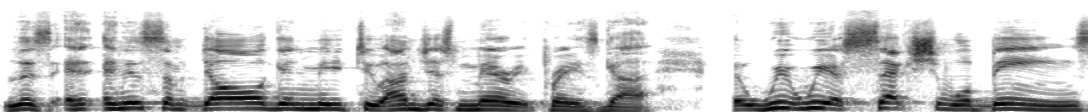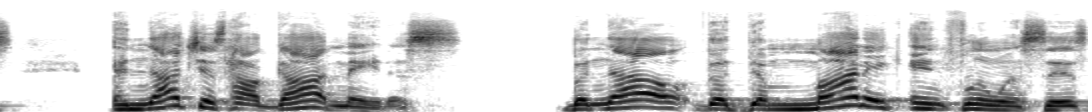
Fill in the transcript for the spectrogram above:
Listen, and, and there's some dog in me too. I'm just married, praise God. We, we are sexual beings, and not just how God made us, but now the demonic influences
